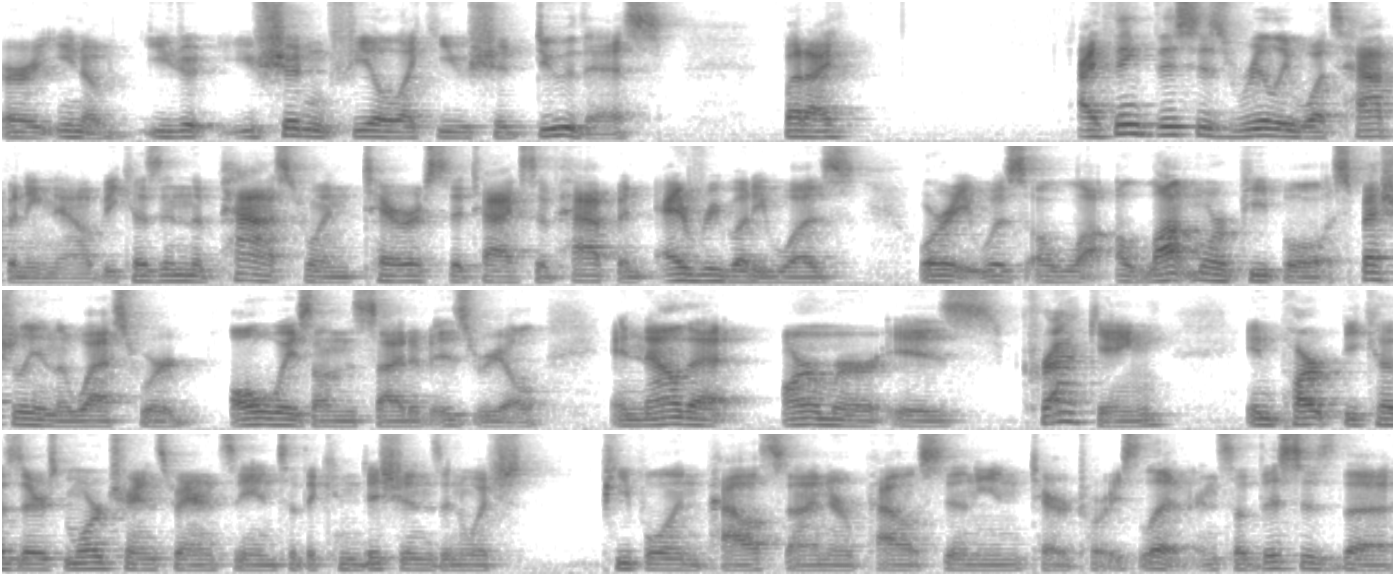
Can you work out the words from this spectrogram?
or you know you you shouldn't feel like you should do this but i i think this is really what's happening now because in the past when terrorist attacks have happened everybody was or it was a lot a lot more people especially in the west were always on the side of israel and now that armor is cracking in part because there's more transparency into the conditions in which people in Palestine or Palestinian territories live. And so this is the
